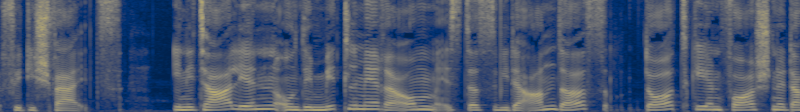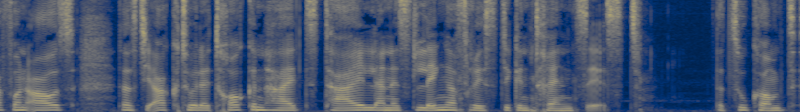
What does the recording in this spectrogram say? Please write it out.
für die Schweiz. In Italien und im Mittelmeerraum ist das wieder anders. Dort gehen Forschende davon aus, dass die aktuelle Trockenheit Teil eines längerfristigen Trends ist. Dazu kommt,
